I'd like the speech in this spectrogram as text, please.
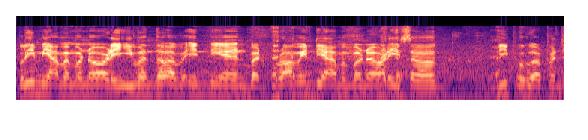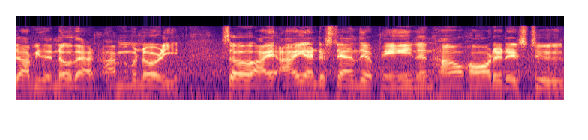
believe me, I'm a minority, even though I'm Indian, but from India I'm a minority, so people who are Punjabi that know that, I'm a minority. So I, I, understand their pain and how hard it is to,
